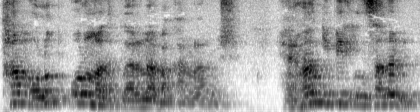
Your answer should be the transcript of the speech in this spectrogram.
tam olup olmadıklarına bakarlarmış. Herhangi bir insanın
